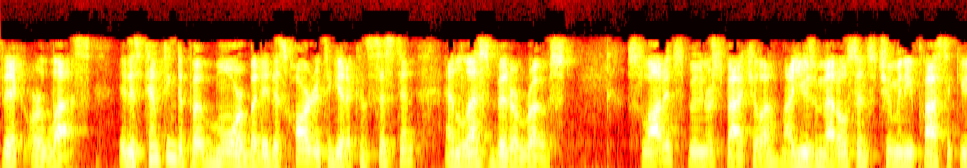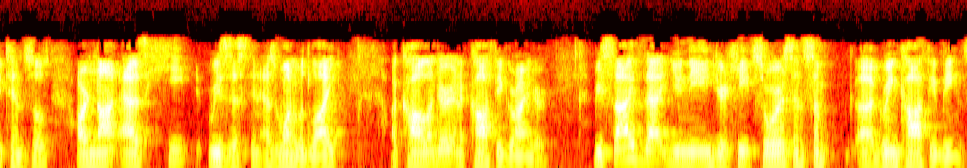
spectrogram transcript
thick or less. It is tempting to put more, but it is harder to get a consistent and less bitter roast. Slotted spoon or spatula, I use metal since too many plastic utensils are not as heat resistant as one would like, a colander, and a coffee grinder. Besides that, you need your heat source and some uh, green coffee beans.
